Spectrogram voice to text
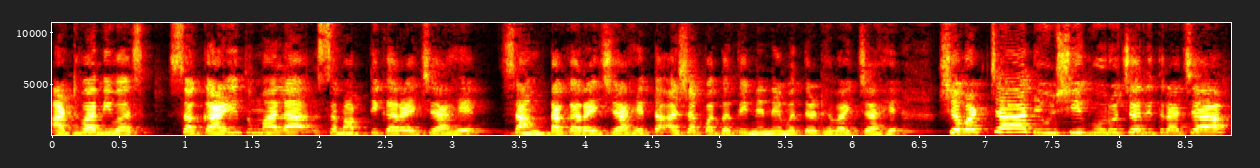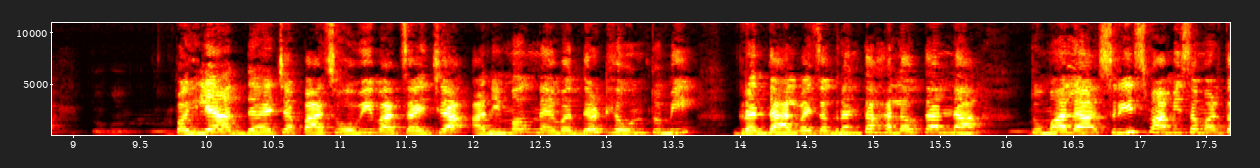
आठवा दिवस सकाळी तुम्हाला समाप्ती करायची आहे सांगता करायची आहे तर अशा पद्धतीने नैवेद्य ठेवायचे आहे. शेवटच्या दिवशी गुरुचरित्राच्या पहिल्या अध्यायाच्या पाच ओवी वाचायच्या आणि मग नैवेद्य ठेवून तुम्ही ग्रंथ हलवायचा. ग्रंथ हलवताना तुम्हाला श्री स्वामी समर्थ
